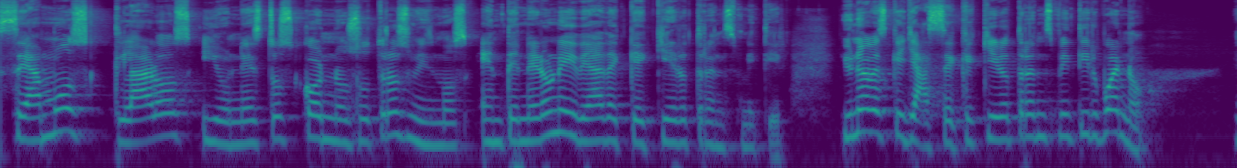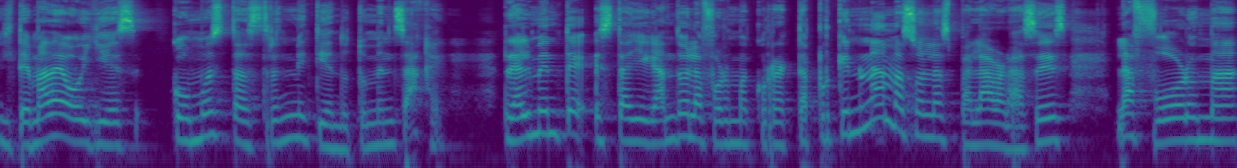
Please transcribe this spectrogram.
seamos claros y honestos con nosotros mismos en tener una idea de qué quiero transmitir. Y una vez que ya sé qué quiero transmitir, bueno, el tema de hoy es cómo estás transmitiendo tu mensaje. Realmente está llegando de la forma correcta, porque no nada más son las palabras, es la forma,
